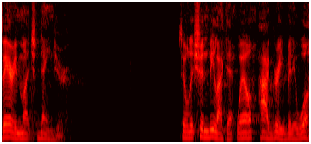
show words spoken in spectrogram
very much danger. Say, well, it shouldn't be like that. Well, I agree, but it was.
